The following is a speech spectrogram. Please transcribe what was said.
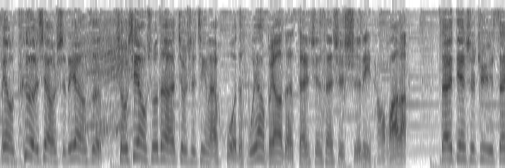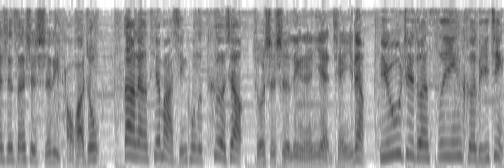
没有特效时的样子。首先要说的就是近来火的不要不要的《三生三世十里桃花》了。在电视剧《三生三世十里桃花》中，大量天马行空的特效，着实是令人眼前一亮。比如这段司音和黎静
